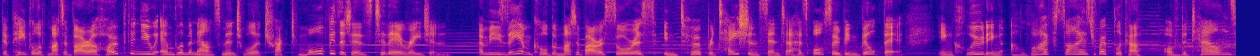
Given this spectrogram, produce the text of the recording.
The people of Muttaburra hope the new emblem announcement will attract more visitors to their region. A museum called the Muttaburrasaurus Interpretation Centre has also been built there, including a life sized replica of the town's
